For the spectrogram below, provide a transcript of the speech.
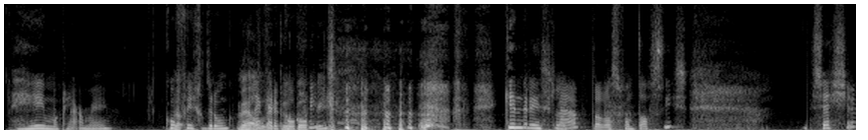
Helemaal klaar mee. Koffie gedronken. Wel lekkere lekkere koffie. koffie. Kinderen in slaap. Dat was fantastisch. Zesje.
